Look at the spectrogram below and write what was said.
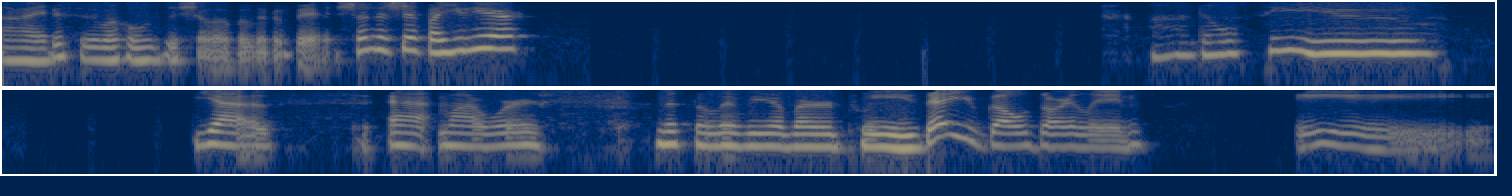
All right, this is what holds the show up a little bit. Sugar Shift, are you here? I don't see you. Yes, at my worst, Miss Olivia Bird, please. There you go, darling. Hey.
